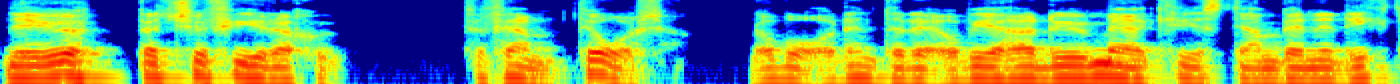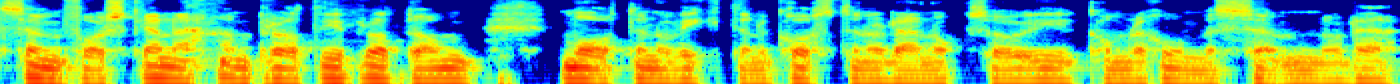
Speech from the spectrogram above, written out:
det är ju öppet 24-7 för 50 år sedan. Då var det inte det. Och vi hade ju med Christian Benedikt, sömnforskaren. Han pratade, vi pratade om maten och vikten och kosten och den också i kombination med sömn och det.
